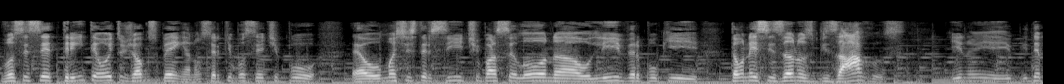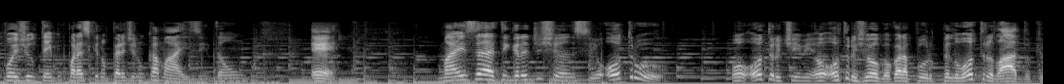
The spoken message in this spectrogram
você ser 38 jogos bem, a não ser que você, tipo, é o Manchester City, o Barcelona, o Liverpool, que estão nesses anos bizarros e, e, e depois de um tempo parece que não perde nunca mais. Então, é. Mas é, tem grande chance. Outro outro time, outro jogo, agora por, pelo outro lado que,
